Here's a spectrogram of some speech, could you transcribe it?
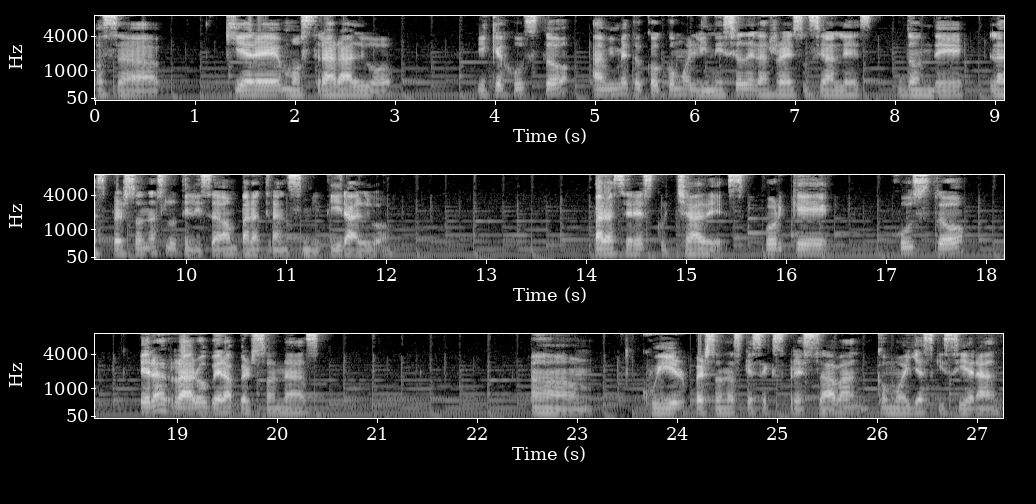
o sea, quiere mostrar algo y que justo a mí me tocó como el inicio de las redes sociales donde las personas lo utilizaban para transmitir algo, para ser escuchadas, porque justo era raro ver a personas queer, personas que se expresaban como ellas quisieran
